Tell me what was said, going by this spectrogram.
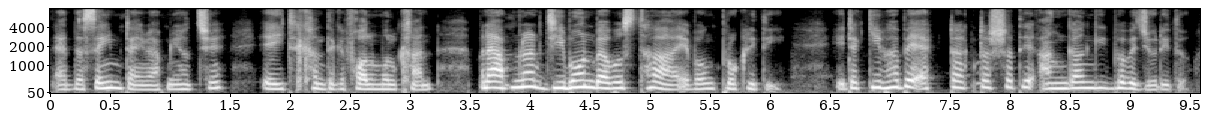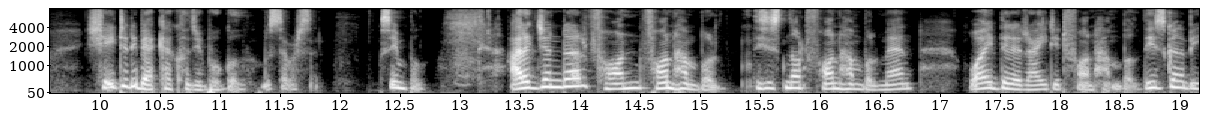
অ্যাট দ্য সেম টাইম আপনি হচ্ছে এইখান থেকে ফলমূল খান। মানে আপনার জীবন ব্যবস্থা এবং প্রকৃতি, এটা কীভাবে একটা একটার সাথে আঙ্গাঙ্গিকভাবে জড়িত, সেইটারই ব্যাখ্যা খোঁজে ভূগোল, বুঝতে পারছেন? Simple Alexander von von Humboldt this is not von Humboldt man why they write it von Humboldt? This gonna be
